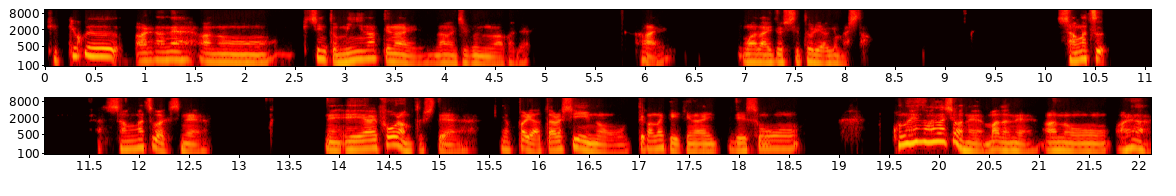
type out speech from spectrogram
結局、あれだね、あのきちんと身になってないな、自分の中で。はい。話題として取り上げました。3月。3月はですね、ね、AI フォーラムとして、やっぱり新しいのを追っていかなきゃいけない。で、そう、この辺の話はね、まだね、あのあれだ、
